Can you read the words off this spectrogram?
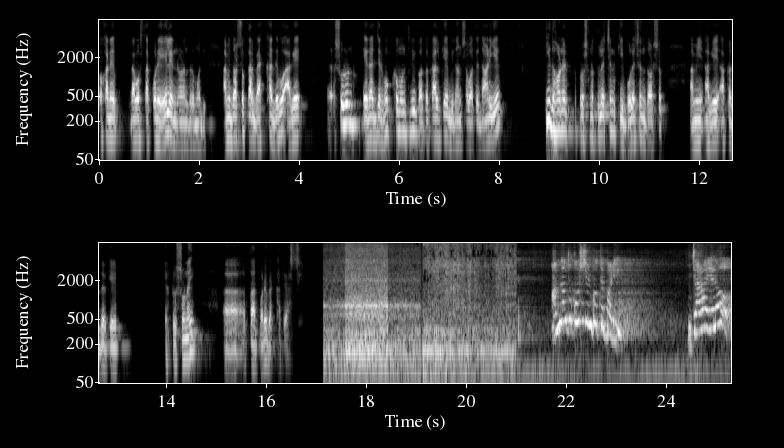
ওখানে ব্যবস্থা করে এলেন নরেন্দ্র মোদী? আমি দর্শক তার ব্যাখ্যা দেব। আগে শুনুন এই রাজ্যের মুখ্যমন্ত্রী গতকালকে বিধানসভাতে দাঁড়িয়ে কি ধরনের প্রশ্ন তুলেছেন, কি বলেছেন দর্শক, আমি আগে আপনাদেরকে একটু শোনাই তারপরে ব্যাখ্যাতে আসছি। আমিও তো কোশ্চেন করতে পারি। যারা এলো,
